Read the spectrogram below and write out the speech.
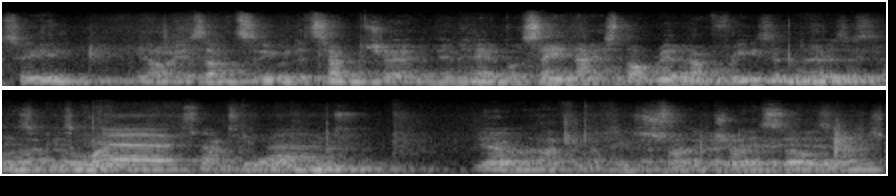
See, you know, is that to do with the temperature in here? But saying that, it's not really that freezing in there, is it? It's, it's quite, No, it's not quite too warm, bad. Yeah, well, I think I think That's it's trying to good try the idea, cells yeah. there.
